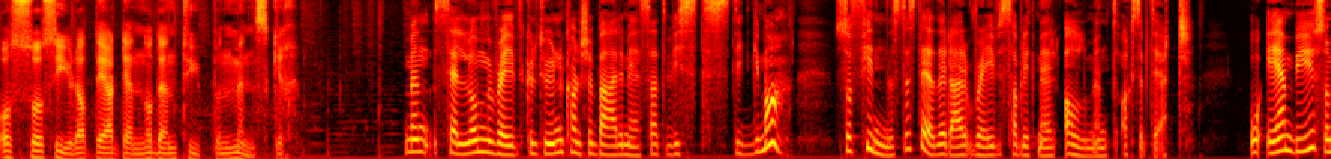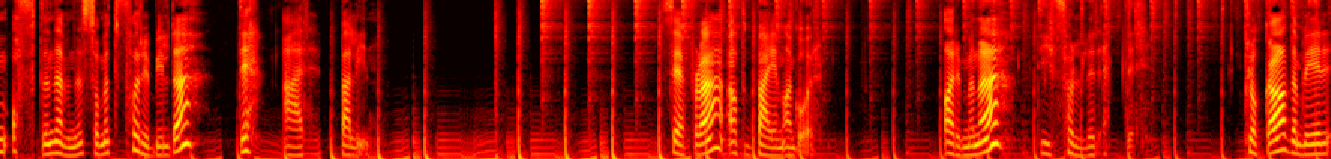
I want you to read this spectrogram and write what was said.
Og så sier de at det er den og den typen mennesker. Men selv om rave-kulturen kanskje bærer med seg et visst stigma, så finnes det steder der raves har blitt mer allment akseptert. Og en by som ofte nevnes som et forbilde, det er Berlin. Se for deg at beina går. Armene, de følger etter. Klokka den blir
